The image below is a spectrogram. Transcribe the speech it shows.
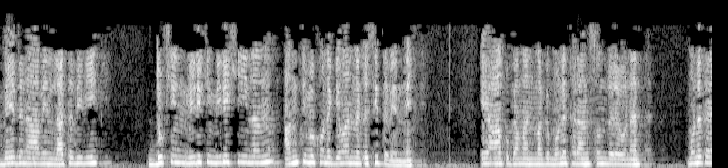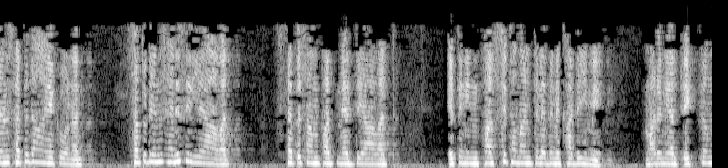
වේදනාවෙන් ලතවිවි දුකින් මිරිකි මිරිකි නම් අන්තිම කොන ගෙවන්නට සිද්ධ වෙන්නේ. ඒ ආපු ගමන් මග මොනතරම් සුන්දර වුණත් මොනතරම් සැපදායක වුණත් සතුටෙන් සැනසෙල්ල ආවත් සැප සම්පත් නැද්ද ආවත් එතනින් පස්සේ Tamanට ලැබෙන කඩීමේ මරණයත් එක්කම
